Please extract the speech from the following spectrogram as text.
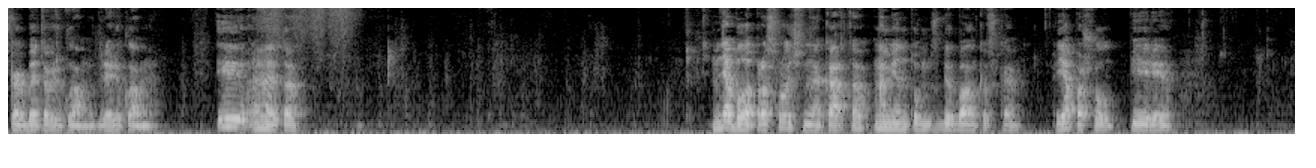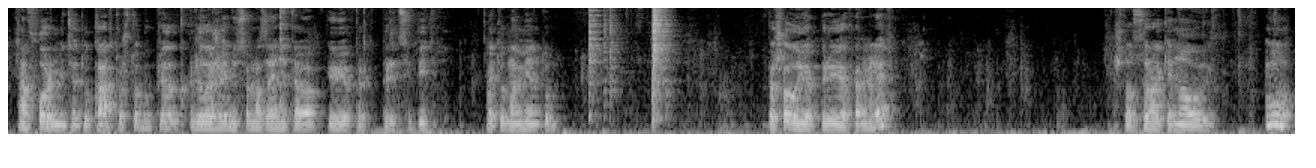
Как бы это в рекламу, для рекламы. И это... У меня была просроченная карта, моментум Сбербанковская. Я пошел пере оформить эту карту, чтобы к приложению самозанятого ее прицепить, эту моментум. Пошел ее переоформлять, что сроки новые. Ну,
